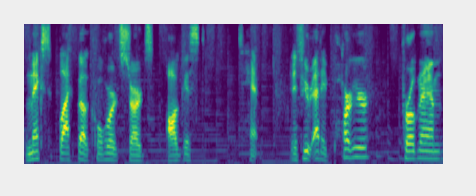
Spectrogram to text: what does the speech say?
The next Black Belt cohort starts August 10th. And if you're at a partner program,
